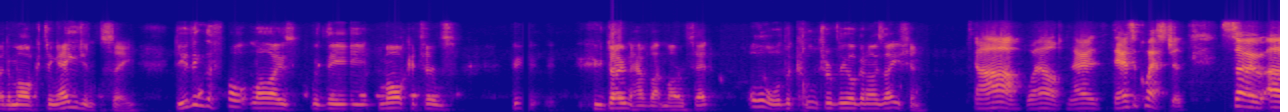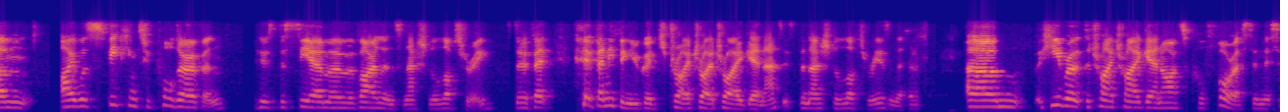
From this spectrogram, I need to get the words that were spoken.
at a marketing agency. Do you think the fault lies with the marketers who, who don't have that mindset, or the culture of the organisation? Ah, well, there, there's a question. So um, I was speaking to Paul Dervan, who's the CMO of Ireland's National Lottery. So if it, if anything you're going to try, try, try again at, it's the National Lottery, isn't it? Um, he wrote the Try, Try Again article for us in this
